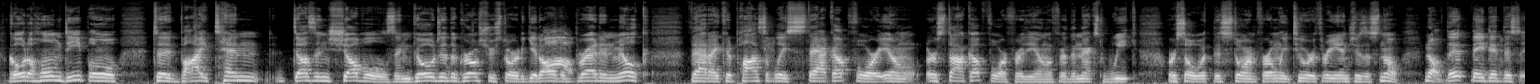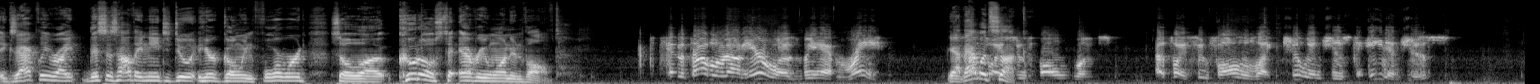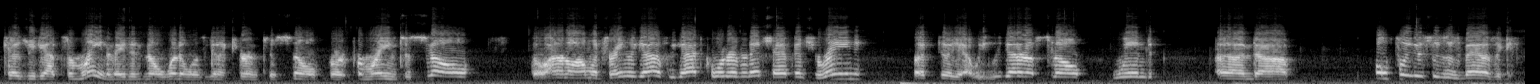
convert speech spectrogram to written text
go to Home Depot to buy 10 dozen shovels and go to the grocery store to get all the bread and milk that I could possibly stack up for, you know, or stock up for for the you know for the next week or so with this storm for only 2 or 3 inches of snow. No, they, they did this exactly right. This is how they need to do it here going forward. So uh, kudos to everyone involved. And the problem down here was we had rain. Yeah, that would That's why suck. Was. That's why Sioux Falls was like two inches to eight inches because we got some rain and they didn't know when it was going to turn to snow or from rain to snow. So I don't know how much rain we got. If we got quarter of an inch, half inch of rain, but uh, yeah, we, we got enough snow, wind, and uh, hopefully this is as bad as it gets.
